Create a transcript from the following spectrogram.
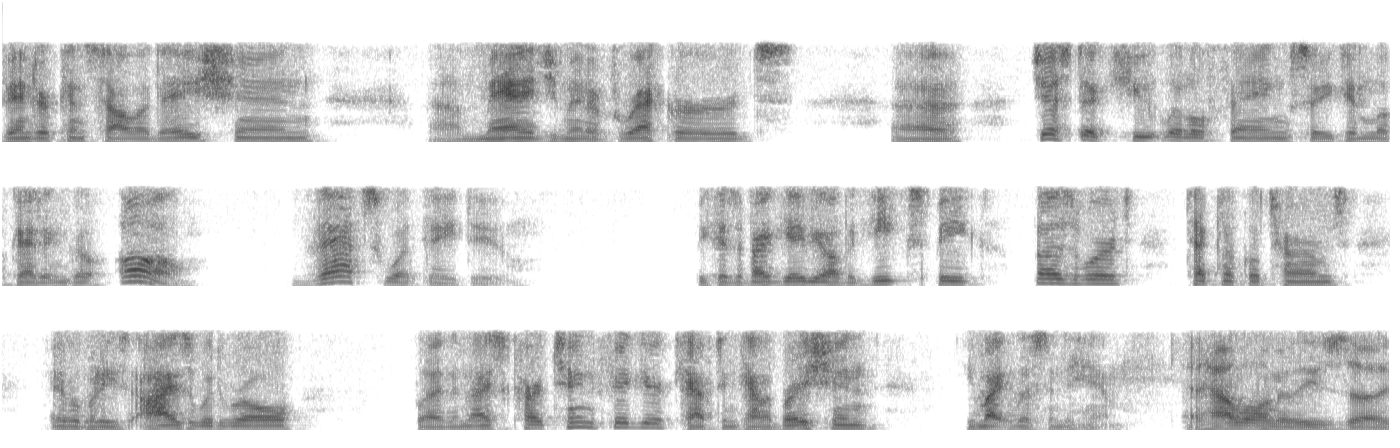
vendor consolidation, uh, management of records, uh, just a cute little thing so you can look at it and go, oh, that's what they do. Because if I gave you all the geek speak, buzzwords, technical terms, everybody's eyes would roll. But a nice cartoon figure, Captain Calibration, you might listen to him. And how long are these uh,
